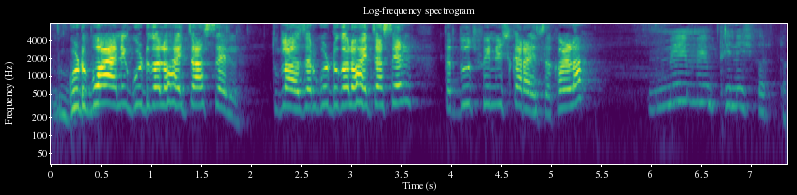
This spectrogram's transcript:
गुड बॉय आणि गुड गर्ल व्हायचं असेल तुला जर गुड गर्ल व्हायचं असेल तर दूध फिनिश करायचं कळलं? मी मी फिनिश करतो.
